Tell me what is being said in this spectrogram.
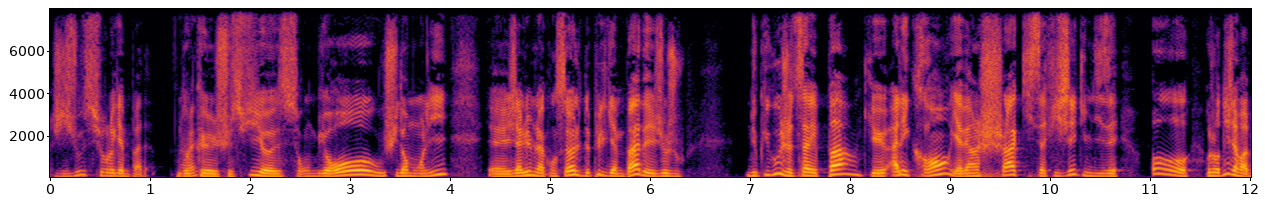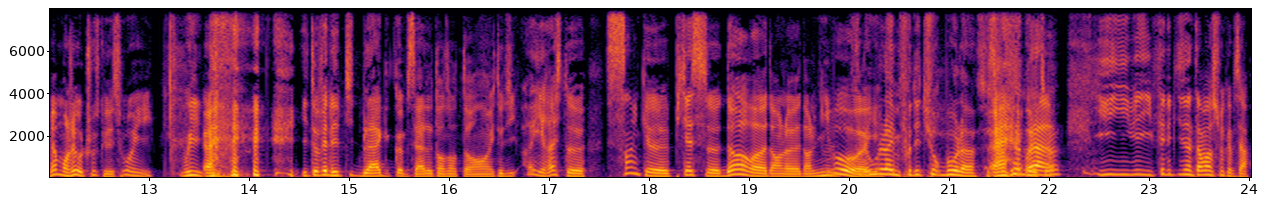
j'y joue sur le gamepad. Donc euh, je suis euh, sur mon bureau ou je suis dans mon lit, j'allume la console depuis le gamepad et je joue. Du coup, je ne savais pas que à l'écran, il y avait un chat qui s'affichait qui me disait "Oh, aujourd'hui, j'aimerais bien manger autre chose que des souris." Oui. il te fait des petites blagues comme ça de temps en temps. Il te dit "Oh, il reste 5 pièces d'or euh, dans le dans le niveau." Ouh là, il me faut des turbos là. Ce bien, Voilà. tu vois. il, il fait des petites interventions comme ça.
